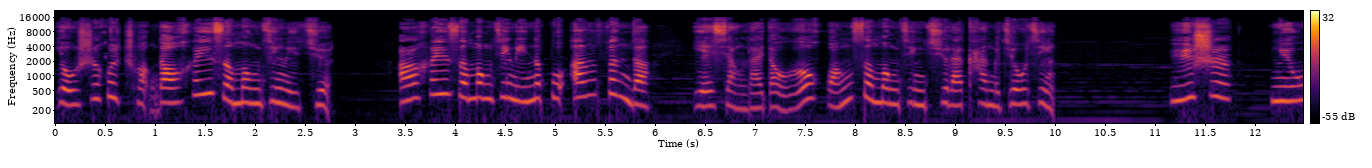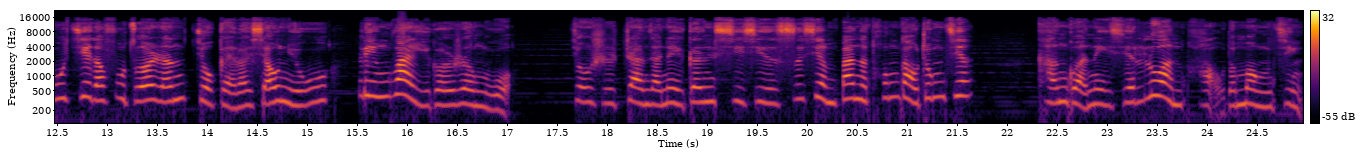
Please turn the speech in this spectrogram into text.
有时会闯到黑色梦境里去，而黑色梦境里那不安分的也想来到鹅黄色梦境区来看个究竟。于是，女巫界的负责人就给了小女巫另外一个任务。就是站在那根细细的丝线般的通道中间，看管那些乱跑的梦境。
